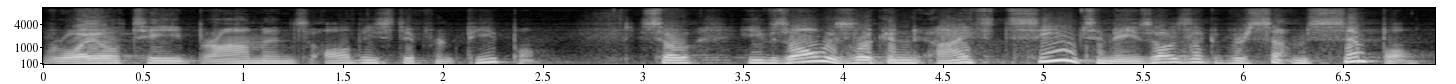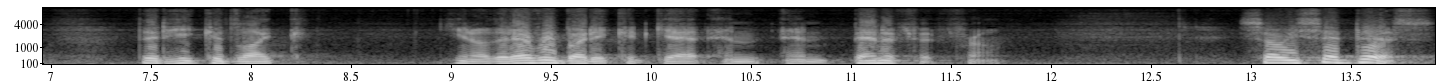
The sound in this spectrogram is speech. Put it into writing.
royalty, Brahmins, all these different people. So he was always looking, I seemed to me, he's always looking for something simple that he could like, you know, that everybody could get and, and benefit from. So he said this,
